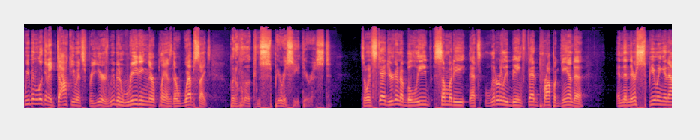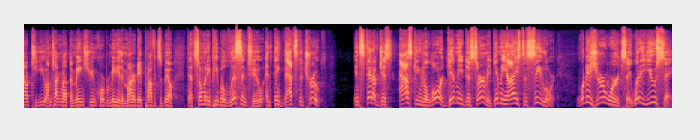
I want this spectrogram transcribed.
we've been looking at documents for years. We've been reading their plans, their websites, but I'm a conspiracy theorist. So instead, you're going to believe somebody that's literally being fed propaganda and then they're spewing it out to you. I'm talking about the mainstream corporate media, the modern day prophets of Baal, that so many people listen to and think that's the truth. Instead of just asking the Lord, give me discernment, give me eyes to see, Lord. What does your word say? What do you say?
